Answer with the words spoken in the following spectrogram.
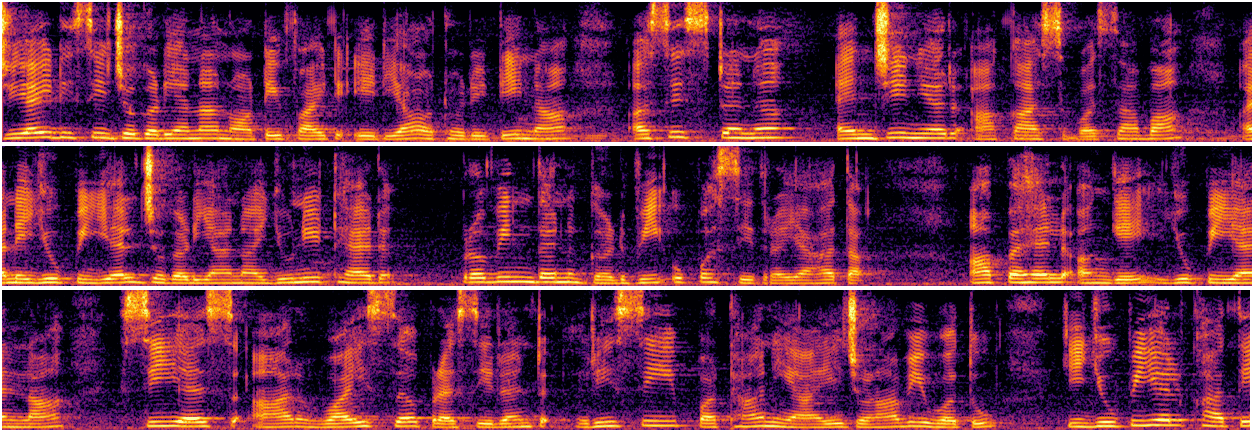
જીઆઈડીસી ઝઘડિયાના નોટિફાઈડ એરિયા ઓથોરિટીના આસિસ્ટન્ટ એન્જિનિયર આકાશ વસાવા અને યુપીએલ ઝઘડિયાના યુનિટ હેડ પ્રવિંદન ગઢવી ઉપસ્થિત રહ્યા હતા. આ પહેલ અંગે યુપીએલના સીએસઆર વાઇસ પ્રેસિડન્ટ રિષિ પઠાનિયાએ જણાવ્યું હતું કે યુપીએલ ખાતે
